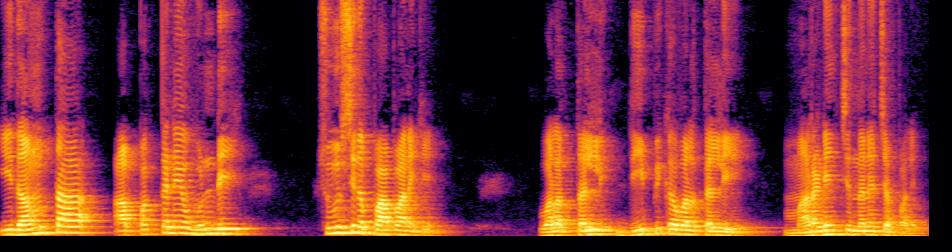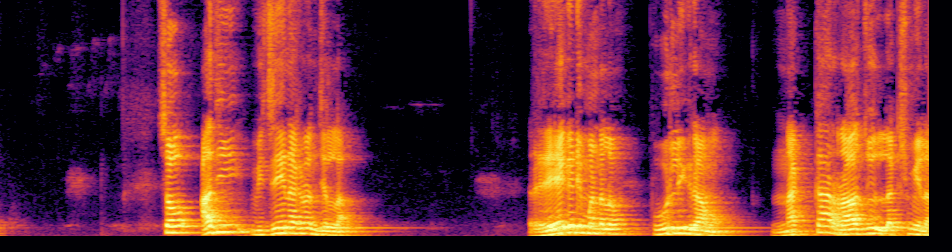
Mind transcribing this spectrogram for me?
ఇదంతా ఆ పక్కనే ఉండి చూసిన పాపానికి వాళ్ళ తల్లి దీపిక వాళ్ళ తల్లి మరణించిందనే చెప్పాలి. సో అది విజయనగరం జిల్లా. రేగడి మండలం పూర్లి గ్రామం. నక్క రాజు లక్ష్మిల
